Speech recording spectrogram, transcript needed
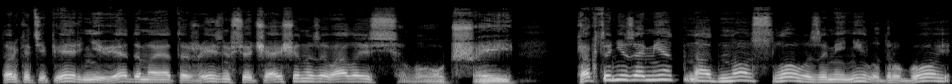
только теперь неведомая эта жизнь все чаще называлась «лучшей». Как-то незаметно одно слово заменило другое,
